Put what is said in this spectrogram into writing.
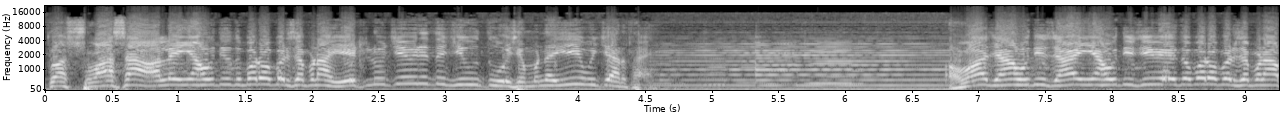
તો આ શ્વાસા હાલે અહીંયા સુધી તો બરોબર છે, પણ આ એટલું કેવી રીતે જીવતું હોય છે? મને એ વિચાર થાય. હવા જ્યાં સુધી જાય, અહીંયા સુધી જીવે તો બરોબર છે, પણ આ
